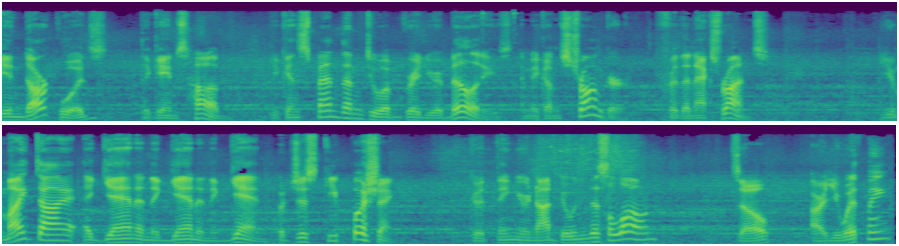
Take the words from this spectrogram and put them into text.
In Darkwoods, the game's hub, you can spend them to upgrade your abilities and become stronger for the next runs. You might die again and again and again, but just keep pushing. Good thing you're not doing this alone. So, are you with me?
